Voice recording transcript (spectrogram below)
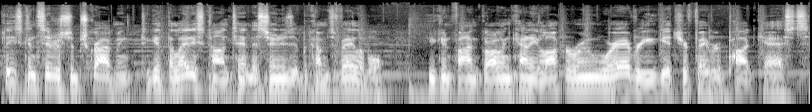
please consider subscribing to get the latest content as soon as it becomes available. You can find Garland County Locker Room wherever you get your favorite podcasts.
